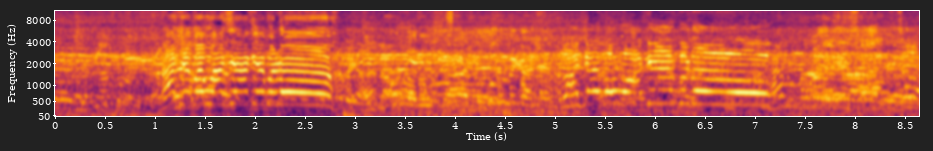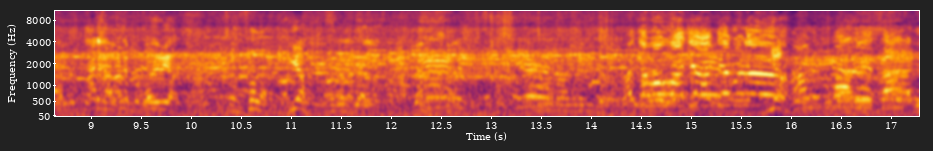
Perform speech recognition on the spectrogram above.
राजा बाबू आगे आगे बढ़ो! राजा बाबू आगे बढ़ो! या राजा बाबू आगे आगे बढ़ो! हम तुम्हारे साथ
